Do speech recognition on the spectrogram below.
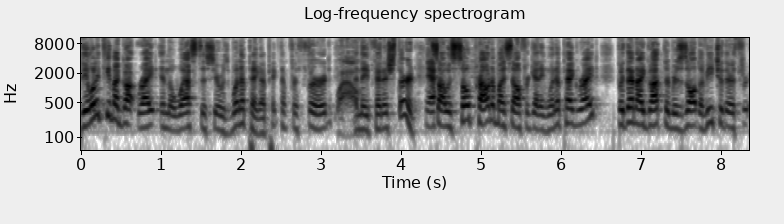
The only team I got right in the West this year was Winnipeg. I picked them for third, Wow. and they finished third. Yeah. So I was so proud of myself for getting Winnipeg right. But then I got the result of each of their three.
